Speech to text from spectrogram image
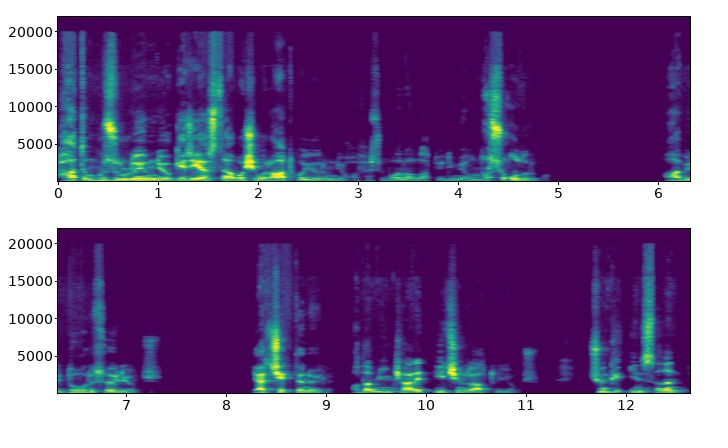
Rahatım huzurluyum diyor. Gece yastığa başımı rahat koyuyorum diyor. Hafe subhanallah dedim ya. Nasıl olur bu? Abi doğru söylüyormuş. Gerçekten öyle. Adam inkar ettiği için rahat uyuyormuş. Çünkü insanın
